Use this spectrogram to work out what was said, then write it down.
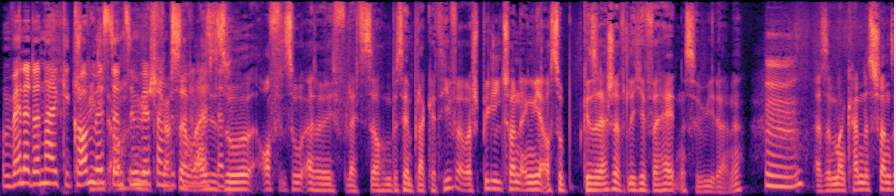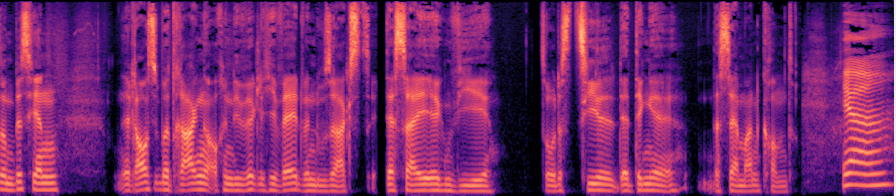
Und wenn er dann halt gekommen Spiegelt ist, dann sind wir schon ein bisschen erleichtert. so oft so, also ich- vielleicht ist es auch ein bisschen plakativ, aber spiegelt schon irgendwie auch so gesellschaftliche Verhältnisse wieder. Ne? Mhm. Also man kann das schon so ein bisschen raus übertragen, auch in die wirkliche Welt, wenn du sagst, das sei irgendwie so das Ziel der Dinge, dass der Mann kommt. Ja,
